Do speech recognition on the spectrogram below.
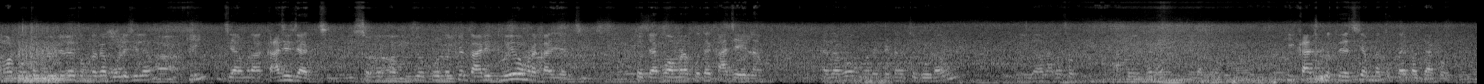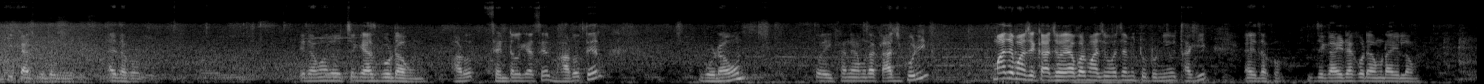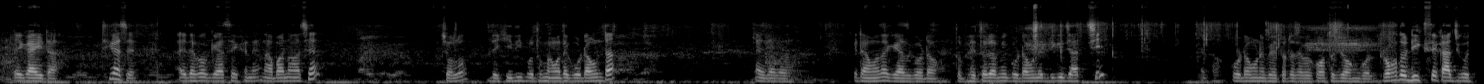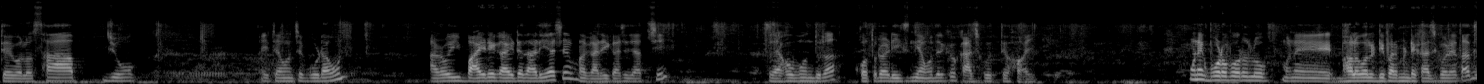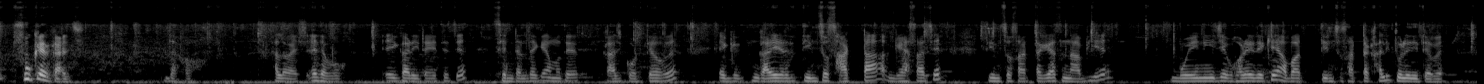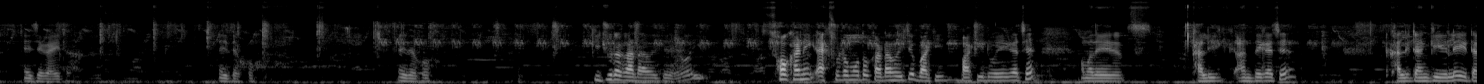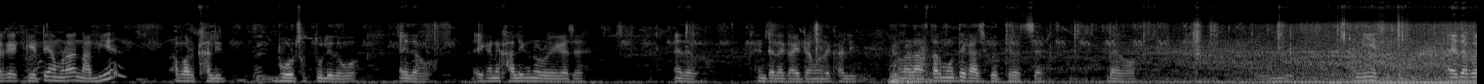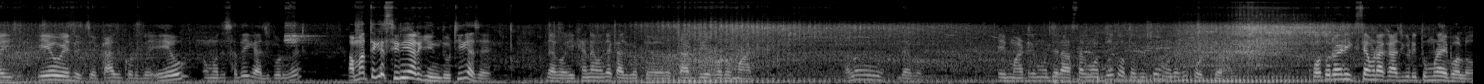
আমার প্রথম ভিডিওতে তোমাকে বলেছিলাম কি? যে আমরা কাজে যাচ্ছি। বিশ্বকর্মা পুজো উপলক্ষে গাড়ি ধুয়েও আমরা কাজে যাচ্ছি। তো দেখো আমরা কোথায় কাজে এলাম। হ্যাঁ দেখো, আমাদের এটা হচ্ছে গোডাউন। দেখো কী কাজ করতে যাচ্ছি আমরা তোমরা এবার দেখো। কী কাজ করতে যাচ্ছি। দেখো। এটা আমাদের হচ্ছে গ্যাস গোডাউন। ভারত, সেন্ট্রাল গ্যাসের ভারতের গোডাউন। তো এখানে আমরা কাজ করি। মাঝে মাঝে কাজ হয়, আবার মাঝে মাঝে আমি টোটো নিয়েও থাকি। এই দেখো, যে গাড়িটা করে আমরা এলাম। এই গাড়িটা। ঠিক আছে? এই দেখো গ্যাস এখানে নামানো আছে। চলো, দেখিয়ে দিই প্রথমে আমাদের গোডাউনটা। এই দেখো, এটা আমাদের গ্যাস গোডাউন। তো ভেতরে আমি গোডাউনের দিকে যাচ্ছি। গোডাউনের ভেতরে দেখো, কত জঙ্গল। কত ডিক্সে কাজ করতে হয় বলো? সাপ, জোঁক, এটা হচ্ছে গোডাউন। আর ওই বাইরে গাড়িটা দাঁড়িয়ে আছে, আমরা গাড়ির কাছে যাচ্ছি। তো দেখো বন্ধুরা, কতটা রিস্ক নিয়ে আমাদেরকেও কাজ করতে হয়। অনেক বড় বড় লোক মানে ভালো ভালো ডিপার্টমেন্টে কাজ করে, তাদের সুখের কাজ। দেখো হ্যালো ভাই এই দেখো, এই গাড়িটা এসেছে সেন্ট্রাল থেকে আমাদের কাজ করতে হবে। এই গাড়িটাতে তিনশো ষাটটা গ্যাস আছে, তিনশো ষাটটা গ্যাস নামিয়ে বয়ে নিয়ে যে ঘরে রেখে আবার তিনশো ষাটটা খালি তুলে দিতে হবে। এই যে গাড়িটা, এই দেখো এই দেখো, কিছুটা কাটা হয়েছে, ওই ছখানিক একশোটা মতো কাটা হয়েছে, বাকি বাকি রয়ে গেছে। আমাদের খালি আনতে গেছে। খালি ট্যাঙ্কি এলে এটাকে কেটে আমরা নামিয়ে আবার খালি ভোর সব তুলে দেবো। এই দেখো এখানে খালিগুলো রয়ে গেছে। এই দেখো সেন্টারে গাড়িটা আমাদের খালি। আমরা রাস্তার মধ্যে কাজ করতে হচ্ছে। দেখো। নিয়ে তো। এই দেখো এই এও এসেছে কাজ করবে। এও আমাদের সাথেই কাজ করবে। আমার থেকে সিনিয়র কিন্তু ঠিক আছে? দেখো এখানে আমাদের কাজ করতে হবে। চার দিকে কত মাঠ। হ্যালো দেখো। এই মাঠের মধ্যে, রাস্তার মধ্যে কত কিছু আমাদেরকে করতে হয়। কতটা রিক্সে আমরা কাজ করি, তোমরাই বলো।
